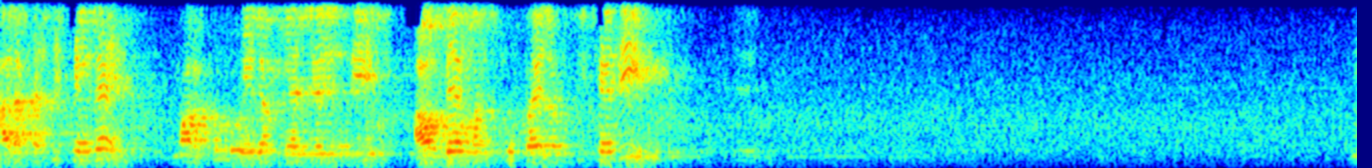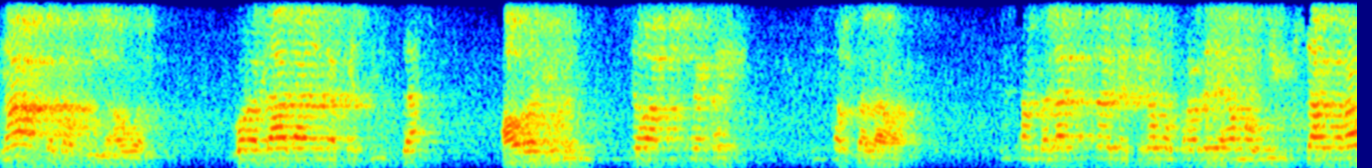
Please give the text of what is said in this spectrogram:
علاقه شي کېدای مرفوع علم دي او به منصوب علم شي کېدی ناقض من الاول وردا دا ان كثير او رجل سواء شيء اسم دلاله اسم دلاله چې کله مفرده هم موجود څنګه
